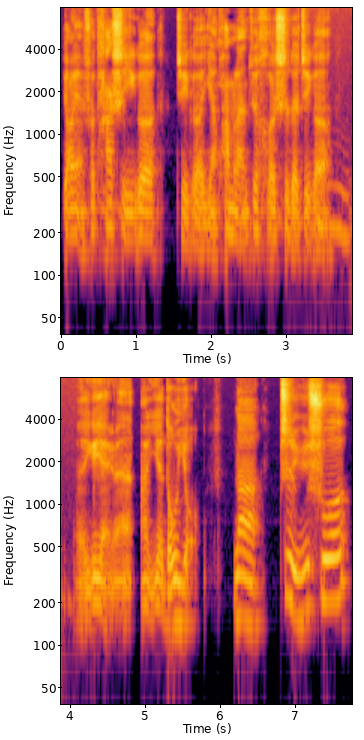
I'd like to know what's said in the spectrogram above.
表演，说她是一个这个演花木兰最合适的这个嗯呃一个演员啊，也都有。那至于说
